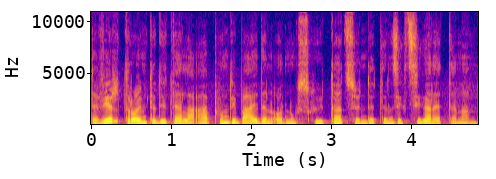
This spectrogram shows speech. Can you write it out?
Der Wirt räumte die Teller ab und die beiden Ordnungshüter zündeten sich Zigaretten an.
